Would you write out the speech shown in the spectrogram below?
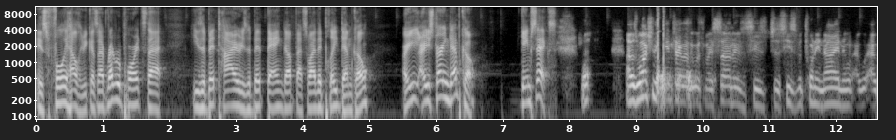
is fully healthy? Because I've read reports that he's a bit tired, he's a bit banged up. That's why they played Demko. Are you are you starting Demko? Game Six. Well, I was watching the game today with, with my son, who's who's just he's 29, and I, I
